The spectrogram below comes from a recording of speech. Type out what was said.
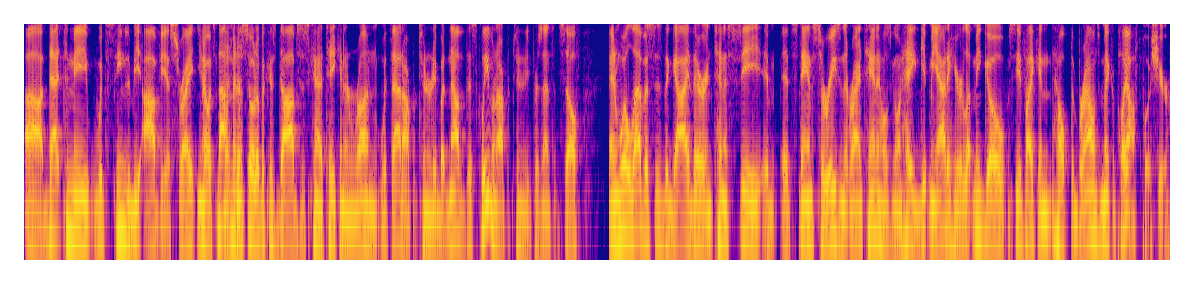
Uh, that to me would seem to be obvious, right? You know, it's not Minnesota because Dobbs is kind of taken and run with that opportunity. But now that this Cleveland opportunity presents itself, and Will Levis is the guy there in Tennessee. It, it, stands to reason that Ryan Tannehill is going, hey, get me out of here. Let me go see if I can help the Browns make a playoff push here.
